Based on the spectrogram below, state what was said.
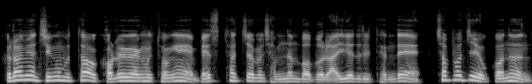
그러면 지금부터 거래량을 통해 매수 타점을 잡는 법을 알려드릴 텐데 첫 번째 요건은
